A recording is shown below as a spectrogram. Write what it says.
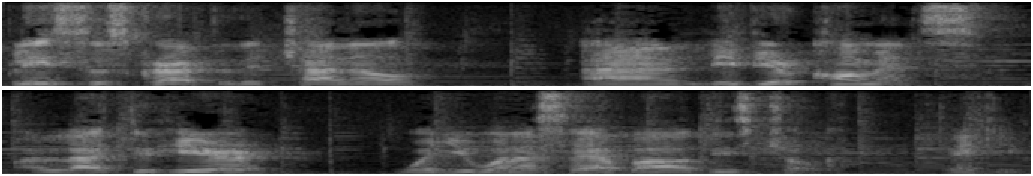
Please subscribe to the channel and leave your comments. I'd like to hear what you want to say about this choke. Thank you.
